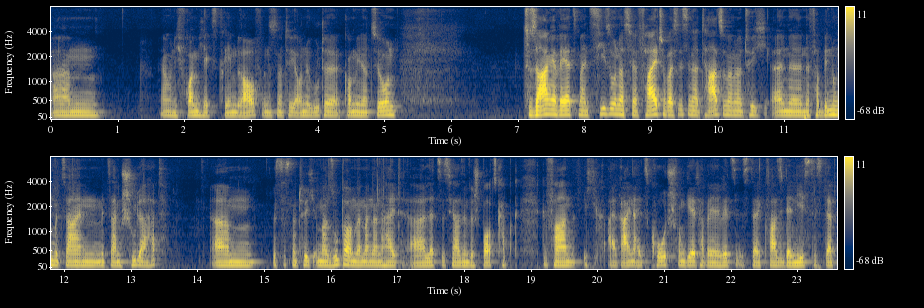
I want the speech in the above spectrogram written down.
Ähm, ja, und ich freue mich extrem drauf und es ist natürlich auch eine gute Kombination zu sagen, er wäre jetzt mein Ziehsohn, das wäre falsch, aber es ist in der Tat so, wenn man natürlich eine, eine Verbindung mit seinem, mit seinem Schüler hat, ähm, ist das natürlich immer super. Und wenn man dann halt, äh, letztes Jahr sind wir Sportscup gefahren, ich rein als Coach fungiert habe, jetzt ist der quasi der nächste Step.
